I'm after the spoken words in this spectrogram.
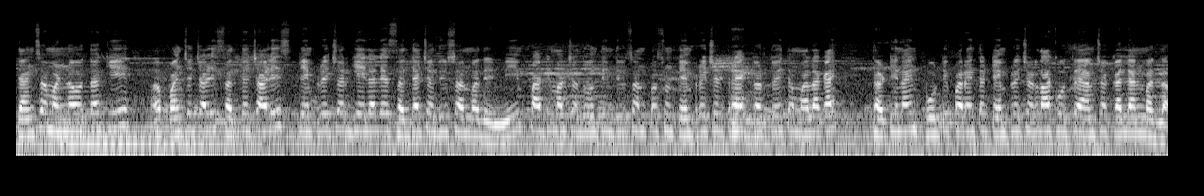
त्यांचं म्हणणं होतं की पंचेचाळीस सत्तेचाळीस टेम्परेचर गेलेले सध्याच्या दिवसांमध्ये. मी पाठीमागच्या दोन तीन दिवसांपासून टेम्परेचर ट्रॅक करतोय तर मला काय थर्टी नाईन फोर्टीपर्यंत टेम्परेचर दाखवतं आहे आमच्या कल्याणमधलं.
